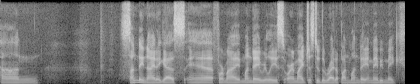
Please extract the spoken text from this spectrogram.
on Sunday night, I guess, uh, for my Monday release, or I might just do the write up on Monday and maybe make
